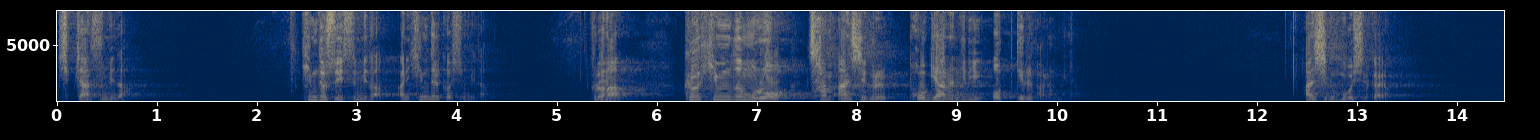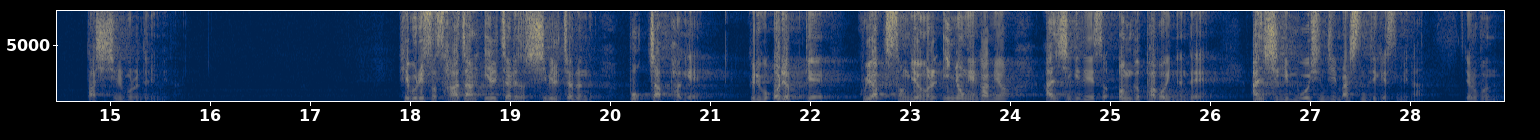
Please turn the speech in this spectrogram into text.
쉽지 않습니다. 힘들 수 있습니다. 아니, 힘들 것입니다. 그러나 그 힘듦으로 참 안식을 포기하는 일이 없기를 바랍니다. 안식은 무엇일까요? 다시 질문을 드립니다. 히브리서 4장 1절에서 11절은 복잡하게 그리고 어렵게 구약 성경을 인용해 가며 안식에 대해서 언급하고 있는데 안식이 무엇인지 말씀드리겠습니다. 여러분,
